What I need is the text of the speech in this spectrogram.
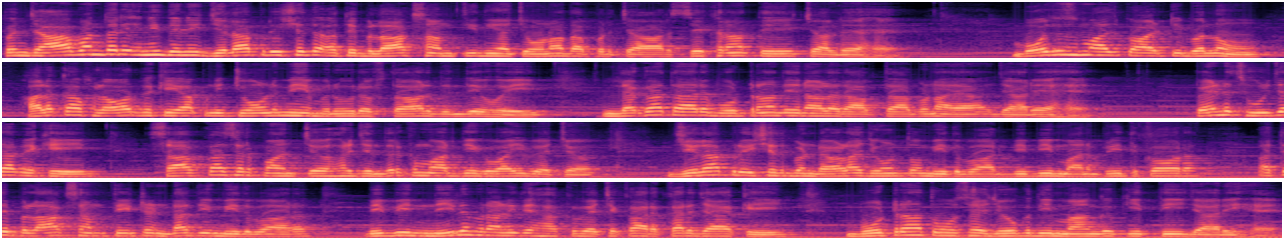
ਪੰਜਾਬ ਅੰਦਰ ਇਨੀ ਦਿਨੀ ਜ਼ਿਲ੍ਹਾ ਪ੍ਰੀਸ਼ਦ ਅਤੇ ਬਲਾਕ ਸੰਮਤੀ ਦੀਆਂ ਚੋਣਾਂ ਦਾ ਪ੍ਰਚਾਰ ਸਿਖਰਾਂ ਤੇ ਚੱਲ ਰਿਹਾ ਹੈ। ਬਹੁਜਨ ਸਮਾਜ ਪਾਰਟੀ ਵੱਲੋਂ ਹਲਕਾ ਫਲੌਰ ਵਿਖੇ ਆਪਣੀ ਚੋਣ ਮੁਹਿੰਮ ਨੂੰ ਰਫ਼ਤਾਰ ਦਿੰਦੇ ਹੋਏ ਲਗਾਤਾਰ ਵੋਟਰਾਂ ਦੇ ਨਾਲ ਰਾਬਤਾ ਬਣਾਇਆ ਜਾ ਰਿਹਾ ਹੈ। ਪਿੰਡ ਸੂਰਜਾ ਵਿਖੇ ਸਾਬਕਾ ਸਰਪੰਚ ਹਰਜਿੰਦਰ ਕੁਮਾਰ ਦੀ ਅਗਵਾਈ ਵਿੱਚ ਜ਼ਿਲ੍ਹਾ ਪ੍ਰੀਸ਼ਦ ਬੰਡਾਲਾ ਜ਼ੋਨ ਤੋਂ ਉਮੀਦਵਾਰ ਬੀਬੀ ਮਨਪ੍ਰੀਤ ਕੌਰ ਅਤੇ ਬਲਾਕ ਸੰਮਤੀ ਢੰਡਾ ਦੀ ਉਮੀਦਵਾਰ ਬੀਬੀ ਨੀਲਮ ਰਾਣੀ ਦੇ ਹੱਕ ਵਿੱਚ ਘਰ ਘਰ ਜਾ ਕੇ ਵੋਟਰਾਂ ਤੋਂ ਸਹਿਯੋਗ ਦੀ ਮੰਗ ਕੀਤੀ ਜਾ ਰਹੀ ਹੈ।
